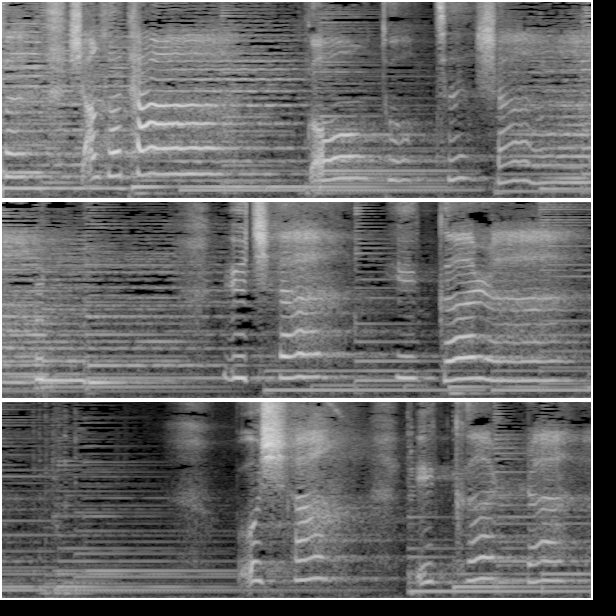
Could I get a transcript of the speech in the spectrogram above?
分，想和他共度此生。遇见一个人，不想。一个人。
